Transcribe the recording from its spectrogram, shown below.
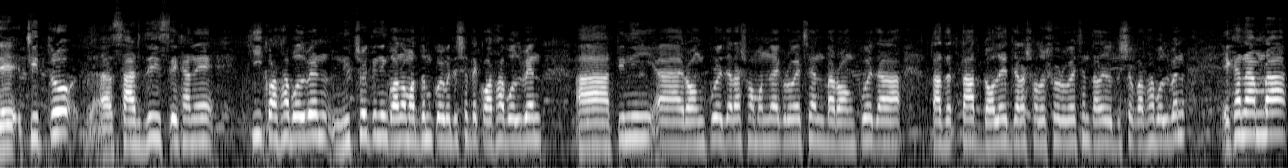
যে চিত্র সার্জিস এখানে কি কথা বলবেন? নিশ্চয়ই তিনি গণমাধ্যম কর্মীদের সাথে কথা বলবেন। তিনি রংপুরে যারা সমন্বয়ক রয়েছেন বা রংপুরে যারা তাদের, তার দলের যারা সদস্য রয়েছেন, তাদের উদ্দেশ্যে কথা বলবেন। এখানে আমরা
